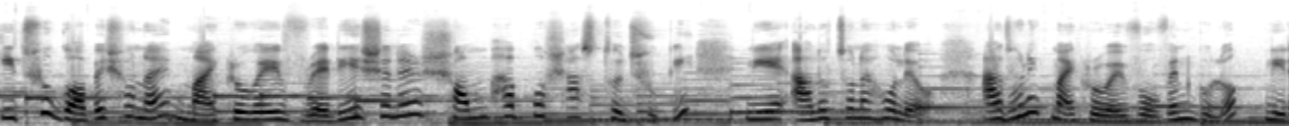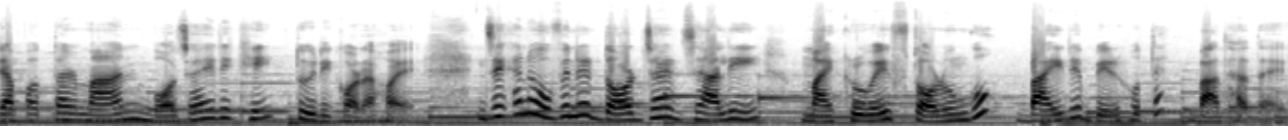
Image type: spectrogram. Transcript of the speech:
কিছু গবেষণায় মাইক্রোওয়েভ রেডিয়েশনের সম্ভাব্য স্বাস্থ্য ঝুঁকি নিয়ে আলোচনা হলেও আধুনিক মাইক্রোওয়েভ ওভেনগুলো নিরাপত্তার মান বজায় রেখেই তৈরি করা হয়, যেখানে ওভেনের দরজার জালি মাইক্রোওয়েভ তরঙ্গ বাইরে বের হতে বাধা দেয়।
